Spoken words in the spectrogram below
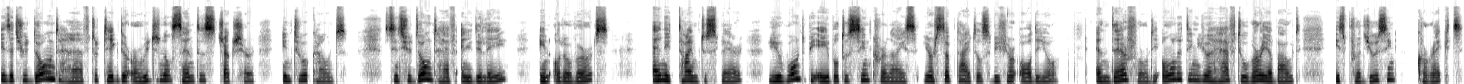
is that you don't have to take the original sentence structure into account. Since you don't have any delay, in other words, any time to spare, you won't be able to synchronize your subtitles with your audio, and therefore the only thing you have to worry about is producing correct,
